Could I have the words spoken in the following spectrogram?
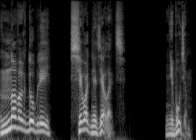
«Новых дублей сегодня делать не будем».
